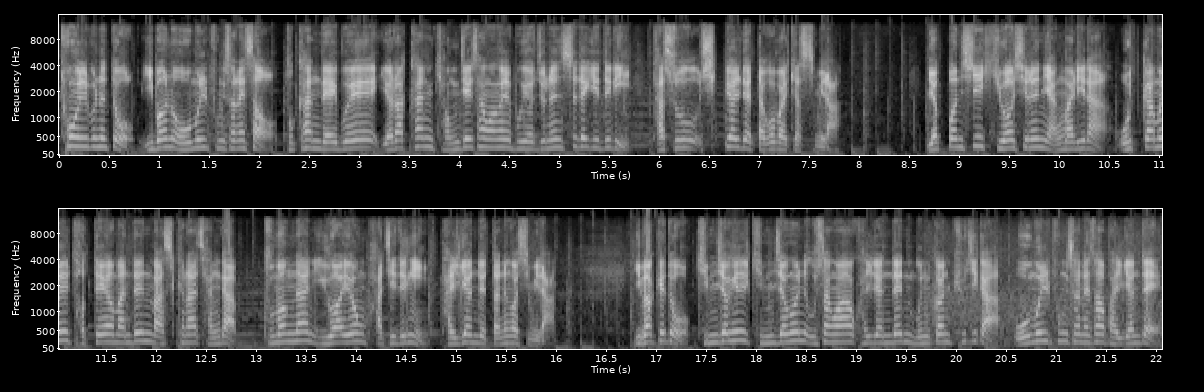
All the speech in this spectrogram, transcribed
통일부는 또 이번 오물 풍선에서 북한 내부의 열악한 경제 상황을 보여주는 쓰레기들이 다수 식별됐다고 밝혔습니다. 몇 번씩 기워시는 양말이나 옷감을 덧대어 만든 마스크나 장갑, 구멍난 유아용 바지 등이 발견됐다는 것입니다. 이 밖에도 김정일, 김정은 우상화와 관련된 문건 표지가 오물풍선에서 발견돼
